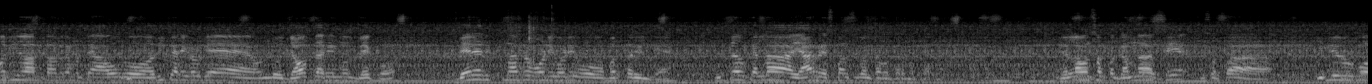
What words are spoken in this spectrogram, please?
ಬರಲಿಲ್ಲ ಅಂತಂದರೆ ಮತ್ತು ಅವರು ಅಧಿಕಾರಿಗಳಿಗೆ ಒಂದು ಜವಾಬ್ದಾರಿ ಅನ್ನೋದು ಬೇಕು. ಬೇರೆದಕ್ಕೆ ಮಾತ್ರ ಓಡಿ ಓಡಿ ಬರ್ತಾರೆ ಇಲ್ಲಿಗೆ. ಇಂಥವಕ್ಕೆಲ್ಲ ಯಾರು ರೆಸ್ಪಾನ್ಸಿಬಲ್ ತಗೋತಾರೆ ಮತ್ತೆ? ಇದೆಲ್ಲ ಒಂದು ಸ್ವಲ್ಪ ಗಮನ ಹರಿಸಿ ಸ್ವಲ್ಪ ಇಲ್ಲಿವರೆಗೂ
